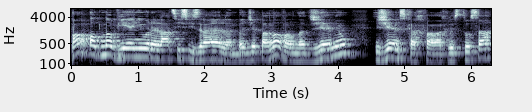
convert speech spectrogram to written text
po odnowieniu relacji z Izraelem będzie panował nad ziemią, ziemska chwała Chrystusa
